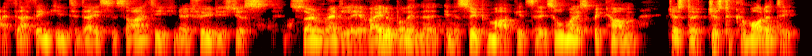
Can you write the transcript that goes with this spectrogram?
I, th- I, think in today's society, you know, food is just so readily available in the in the supermarkets that it's almost become just a just a commodity.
